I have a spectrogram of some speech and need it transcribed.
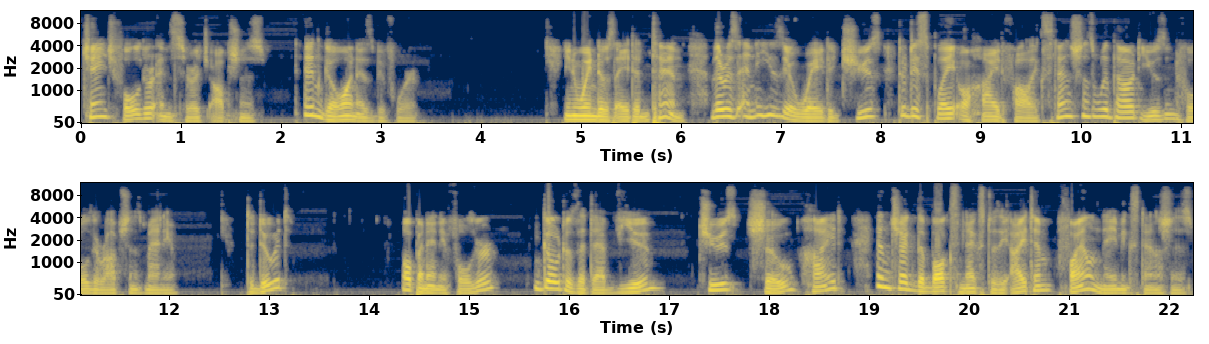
Change folder and search options, and go on as before. In Windows 8 and 10, there is an easier way to choose to display or hide file extensions without using Folder Options menu. To do it, open any folder, go to the tab View, choose Show Hide, and check the box next to the item File Name Extensions.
